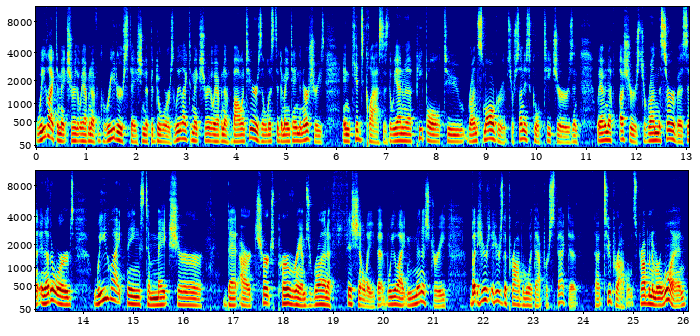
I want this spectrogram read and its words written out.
we like to make sure that we have enough greeters stationed at the doors. We like to make sure that we have enough volunteers enlisted to maintain the nurseries and kids classes, that we have enough people to run small groups or Sunday school teachers, and we have enough ushers to run the service. In other words, we like things to make sure that our church programs run efficiently, that we like ministry. But here's, here's the problem with that perspective uh, two problems. Problem number one,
